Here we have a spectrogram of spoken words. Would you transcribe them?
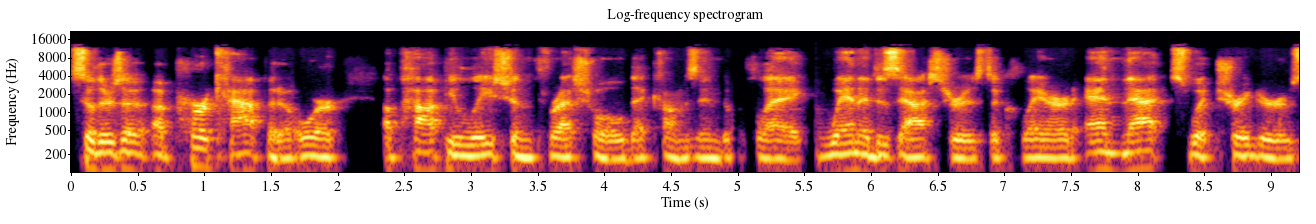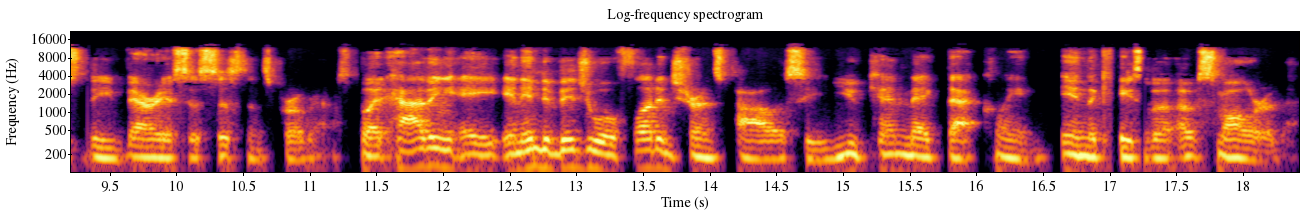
So there's a, a per capita or a population threshold that comes into play when a disaster is declared. And that's what triggers the various assistance programs. But having a, an individual flood insurance policy, you can make that claim in the case of a, a smaller event.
